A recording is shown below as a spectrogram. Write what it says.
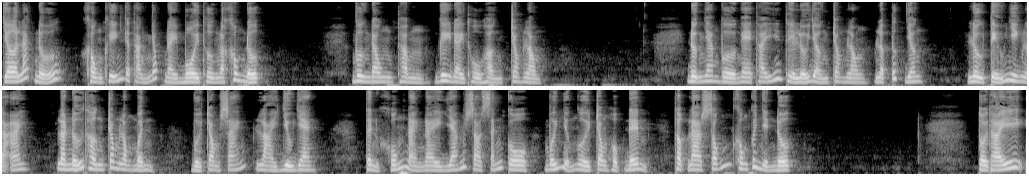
chờ lát nữa, không khiến cho thằng nhóc này bồi thường là không được. Vương Đông thầm ghi đầy thù hận trong lòng. Đường Nham vừa nghe thấy thì lửa giận trong lòng lập tức dâng. Lưu Tiểu Nhiên là ai? Là nữ thần trong lòng mình. Vừa trong sáng lại dịu dàng. Tình khốn nạn này dám so sánh cô với những người trong hộp đêm. Thật là sống không có nhịn được. Tôi thấy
